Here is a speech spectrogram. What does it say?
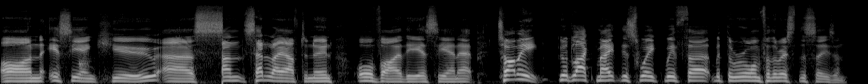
on SENQ uh, sun, Saturday afternoon or via the SEN app. Tommy, good luck, mate, this week with uh, with the Roar for the rest of the season.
